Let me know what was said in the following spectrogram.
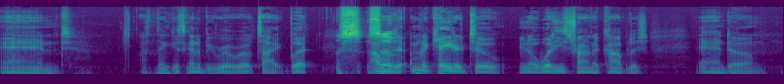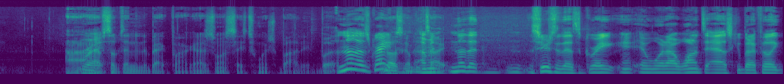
and I think it's gonna be real real tight. But I'm, so gonna, I'm gonna cater to you know what he's trying to accomplish, and um, I Right. have something in the back pocket. I just want to say too much about it, but no, that's great. know it's gonna be I mean, no, that seriously, that's great. And, and what I wanted to ask you, but I feel like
